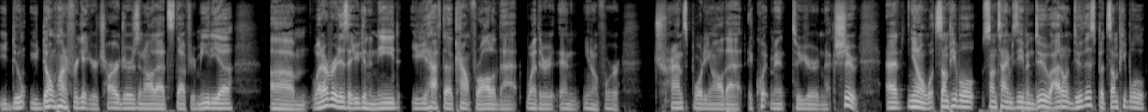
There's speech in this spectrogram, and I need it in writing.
You do you don't want to forget your chargers and all that stuff, your media, um, whatever it is that you're going to need, you have to account for all of that, whether, and, you know, for transporting all that equipment to your next shoot. And you know what some people sometimes even do, I don't do this, but some people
